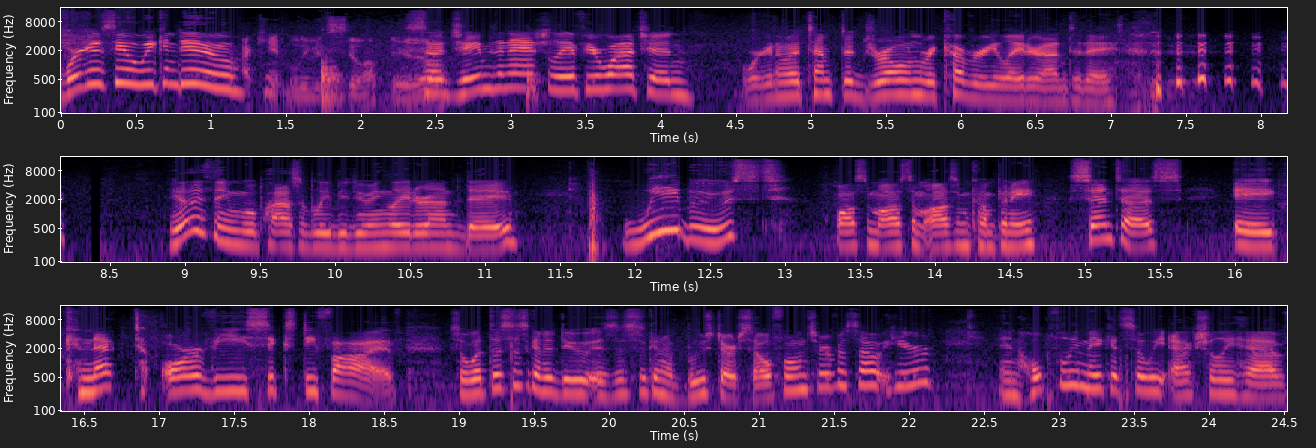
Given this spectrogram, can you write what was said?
We're gonna see what we can do. I can't believe it's still up there. Though. So James and Ashley, if you're watching, we're gonna attempt a drone recovery later on today. the other thing we'll possibly be doing later on today, WeBoost, awesome, awesome, awesome company, sent us a Connect RV65. So what this is gonna do is this is gonna boost our cell phone service out here and hopefully make it so we actually have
